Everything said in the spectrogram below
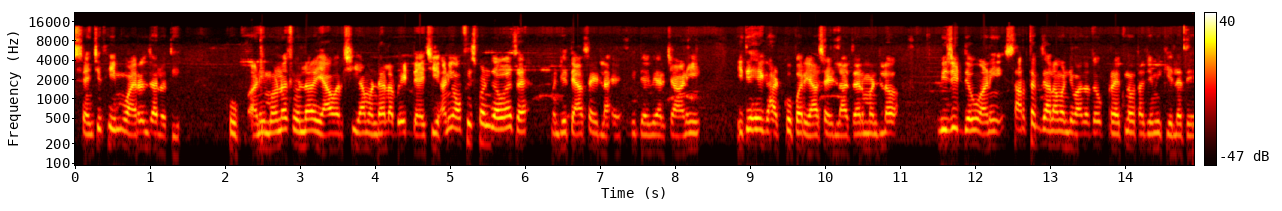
त्यांची थीम व्हायरल झाली होती. खूप. आणि म्हणूनच म्हणलं यावर्षी या मंडळाला भेट द्यायची. आणि ऑफिस पण जवळच आहे म्हणजे त्या साईडला आहे विद्याविहारच्या. आणि इथे हे घाटकोपर या साईडला तर म्हटलं व्हिजिट देऊ. आणि सार्थक झाला म्हणजे माझा जो प्रयत्न होता जे मी केलं ते.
